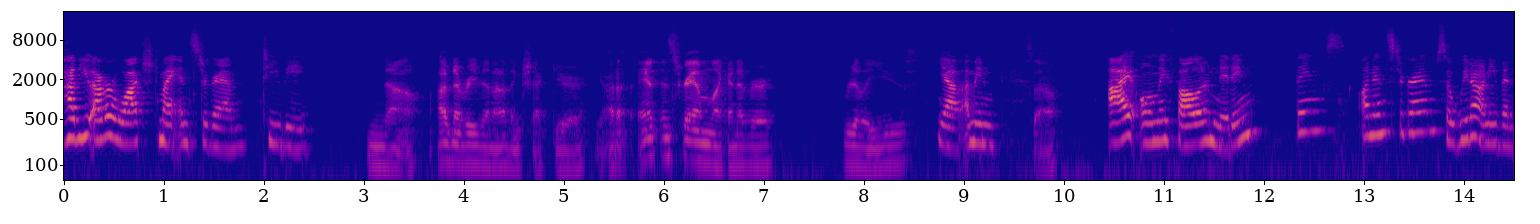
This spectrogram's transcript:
have you ever watched my Instagram TV? No, I've never even. I don't think checked your. Yeah, I don't, Instagram like I never really use. Yeah, I mean So I only follow knitting things on Instagram, so we don't even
